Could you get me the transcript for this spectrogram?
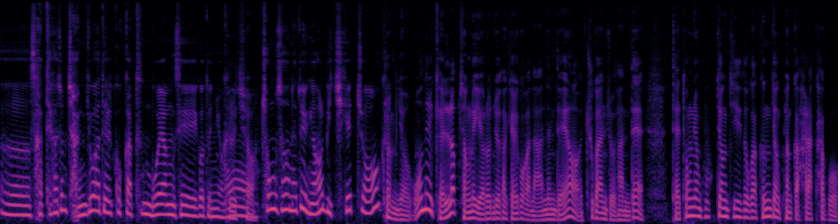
네. 어, 사태가 좀 장기화될 것 같은 모양새거든요. 그렇죠. 총선에도 영향을 미치겠죠. 그럼요. 오늘 갤럽 정례 여론조사 결과가 나왔는데요. 주간 조사인데 대통령 국정 지지도가 긍정 평가 하락하고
